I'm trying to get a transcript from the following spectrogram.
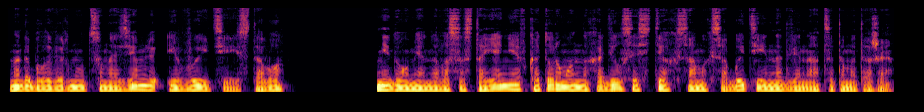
Надо было вернуться на землю и выйти из того недоуменного состояния, в котором он находился с тех самых событий на двенадцатом этаже.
